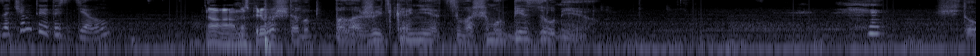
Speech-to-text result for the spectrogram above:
Зачем ты это сделал? А, у нас перевозчик? Чтобы положить конец вашему безумию. Что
